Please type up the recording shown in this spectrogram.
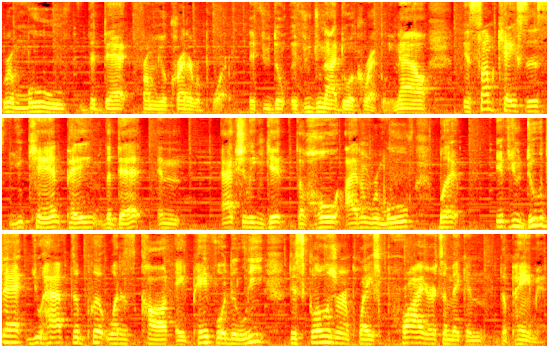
remove the debt from your credit report if you don't if you do not do it correctly. Now, in some cases, you can pay the debt and actually get the whole item removed, but if you do that, you have to put what is called a pay for delete disclosure in place prior to making the payment,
